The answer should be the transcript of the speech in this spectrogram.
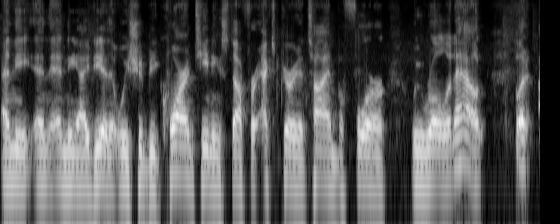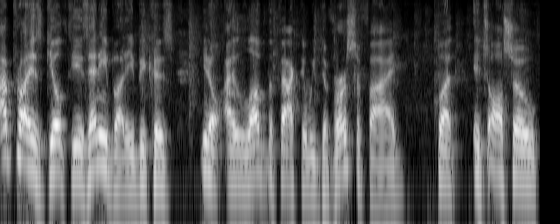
and the and, and the idea that we should be quarantining stuff for X period of time before we roll it out. But I'm probably as guilty as anybody because you know I love the fact that we diversified, but it's also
